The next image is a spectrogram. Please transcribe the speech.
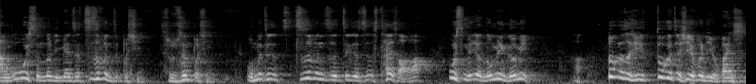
党国为什么里面这知识分子不行，出身不行？我们这个知识分子这个是太少啊？为什么要农民革命？啊，都跟这些都跟这些问题有关系，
